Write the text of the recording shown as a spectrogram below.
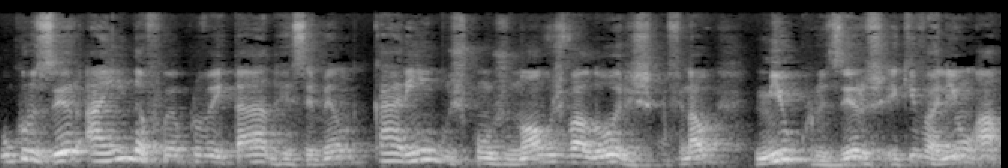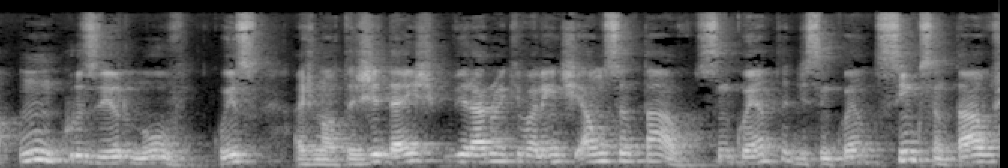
o Cruzeiro ainda foi aproveitado, recebendo carimbos com os novos valores. Afinal, mil cruzeiros equivaliam a um cruzeiro novo. Com isso, as notas de 10 viraram equivalente a um centavo, 50 de 50, 5 centavos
